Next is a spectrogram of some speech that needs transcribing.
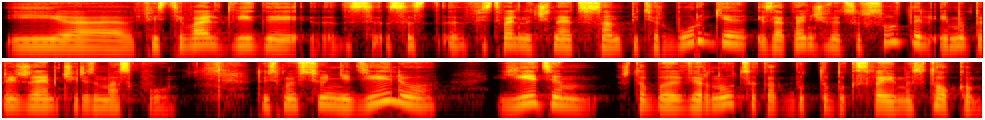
И э, фестиваль двигает, фестиваль начинается в Санкт-Петербурге и заканчивается в Суздаль, и мы приезжаем через Москву. То есть мы всю неделю едем, чтобы вернуться как будто бы к своим истокам.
